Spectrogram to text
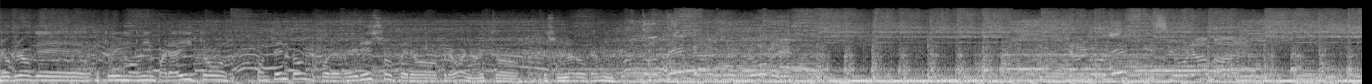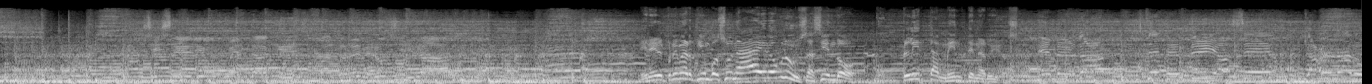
Yo creo que estuvimos bien paraditos, contentos por el regreso, pero, pero bueno, esto es un largo camino. En el primer tiempo suena Aero Blues haciendo completamente nervioso. En verdad, usted tendría ser que haber dado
